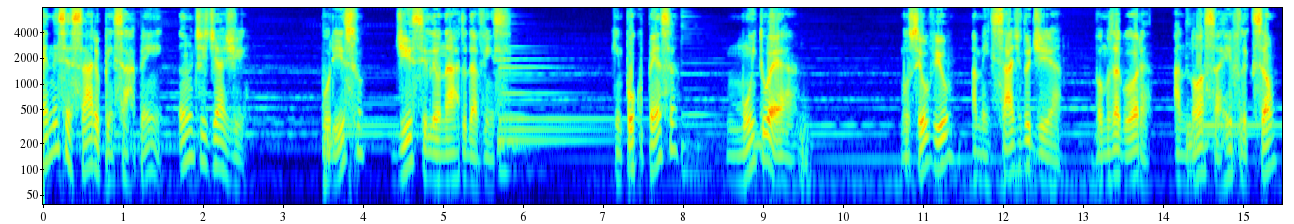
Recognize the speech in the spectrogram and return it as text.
É necessário pensar bem antes de agir. Por isso, disse Leonardo da Vinci: Quem pouco pensa, muito erra. Você ouviu a mensagem do dia. Vamos agora à nossa reflexão?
